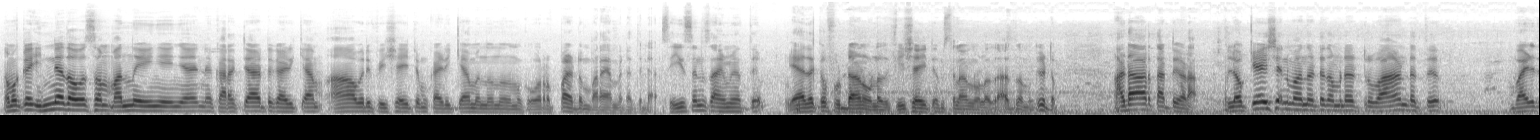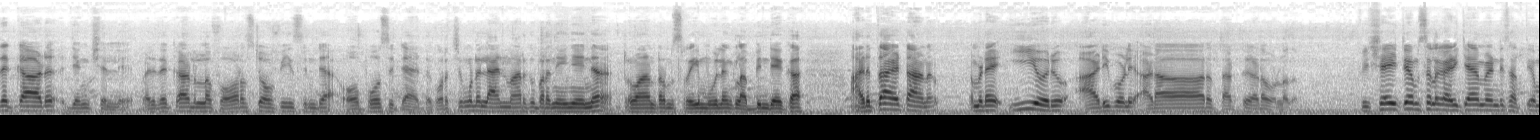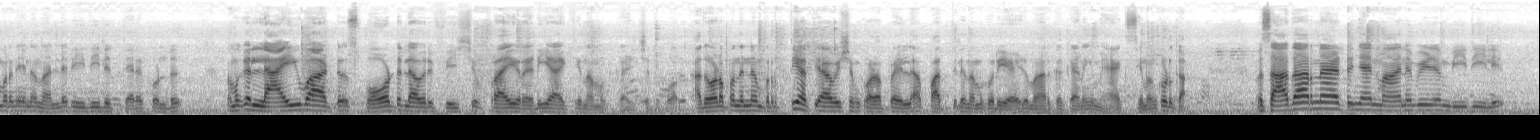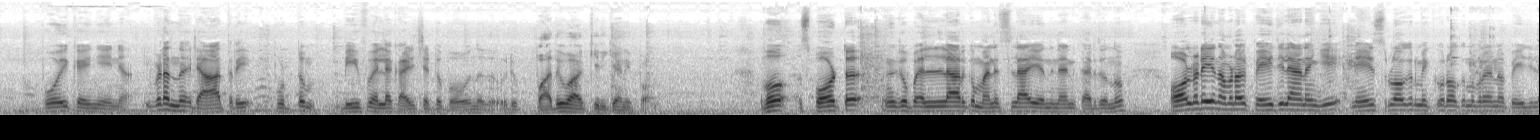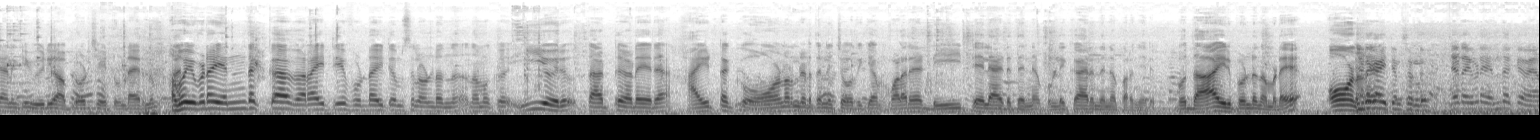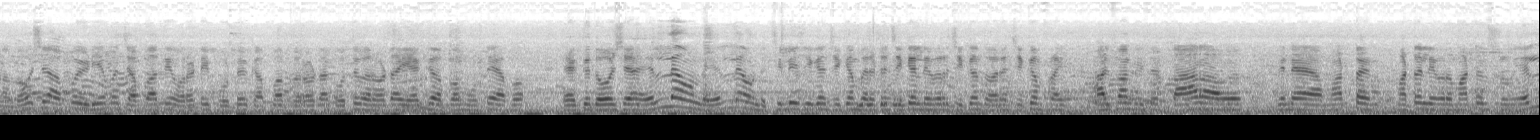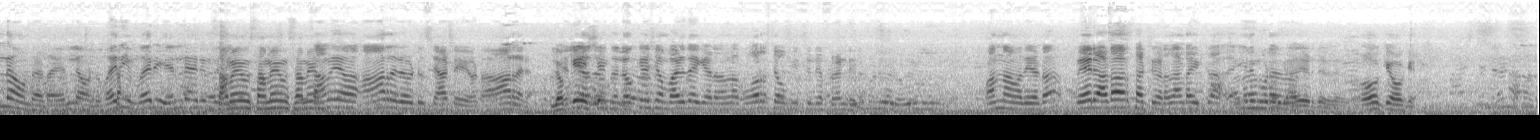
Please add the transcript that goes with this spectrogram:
നമുക്ക് ഇന്ന ദിവസം വന്നു കഴിഞ്ഞ് കഴിഞ്ഞാൽ കറക്റ്റായിട്ട് കഴിക്കാം ആ ഒരു ഫിഷ് ഐറ്റം കഴിക്കാം എന്നൊന്നും നമുക്ക് ഉറപ്പായിട്ടും പറയാൻ പറ്റത്തില്ല. സീസൺ സമയത്ത് ഏതൊക്കെ ഫുഡാണ് ഉള്ളത് ഫിഷ് ഐറ്റംസിലാണുള്ളത് അത് നമുക്ക് കിട്ടും. അടാർ തട്ടുകട. ലൊക്കേഷൻ വന്നിട്ട് നമ്മുടെ ട്രിവാൻഡത്ത് വഴുതക്കാട് ജംഗ്ഷനിൽ വഴുതക്കാടുള്ള ഫോറസ്റ്റ് ഓഫീസിന്റെ ഓപ്പോസിറ്റായിട്ട് കുറച്ചും കൂടെ ലാൻഡ് മാർക്ക് പറഞ്ഞു കഴിഞ്ഞ് കഴിഞ്ഞാൽ ട്രിവാൻഡ്രം ശ്രീമൂലം ക്ലബിന്റെയൊക്കെ അടുത്തായിട്ടാണ് നമ്മുടെ ഈ ഒരു അടിപൊളി അടാറ് തട്ടുകട ഉള്ളത്. ഫിഷ് ഐറ്റംസുകൾ കഴിക്കാൻ വേണ്ടി സത്യം പറഞ്ഞു കഴിഞ്ഞാൽ നല്ല രീതിയിൽ തിരക്കുണ്ട്. നമുക്ക് ലൈവായിട്ട് സ്പോട്ടിൽ അവർ ഫിഷ് ഫ്രൈ റെഡിയാക്കി നമുക്ക് കഴിച്ചിട്ട് പോകാം അതോടൊപ്പം തന്നെ വൃത്തി അത്യാവശ്യം കുഴപ്പമില്ല. പത്തിൽ നമുക്കൊരു ഏഴ് മാർക്കൊക്കെ ആണെങ്കിൽ മാക്സിമം കൊടുക്കാം. ഇപ്പോൾ സാധാരണയായിട്ട് ഞാൻ മാനവീഴം വീതിയിൽ പോയി കഴിഞ്ഞ് കഴിഞ്ഞാൽ ഇവിടെ നിന്ന് രാത്രി പുട്ടും ബീഫും എല്ലാം കഴിച്ചിട്ട് പോകുന്നത് ഒരു പതിവാക്കിയിരിക്കുകയാണ് ഇപ്പോൾ. അപ്പോൾ സ്പോട്ട് നിങ്ങൾക്ക് എല്ലാവർക്കും മനസ്സിലായി എന്ന് ഞാൻ കരുതുന്നു. ഓൾറെഡി നമ്മുടെ പേജിലാണെങ്കിൽ നേഴ്സ് ബ്ലോഗർ മിക്കുറോക്ക് എന്ന് പറയുന്ന പേജിലാണെങ്കിൽ വീഡിയോ അപ്ലോഡ് ചെയ്തിട്ടുണ്ടായിരുന്നു. അപ്പോൾ ഇവിടെ എന്തൊക്കെ വെറൈറ്റി ഫുഡ് ഐറ്റംസിലുണ്ടെന്ന് നമുക്ക് ഈ ഒരു തട്ടുകടയുടെ ഹൈടെക് ഓണറിന്റെ അടുത്ത് തന്നെ ചോദിക്കാം. വളരെ ഡീറ്റെയിൽ ആയിട്ട് തന്നെ പുള്ളിക്കാരൻ തന്നെ പറഞ്ഞുതരും. അപ്പോൾ ദാ ഇരിപ്പുണ്ട് നമ്മുടെ ഓണർ ഐറ്റംസ് ഉണ്ട്? ചേട്ടാ ഇവിടെ എന്തൊക്കെ വേണം? ദോശ അപ്പം ഇടിയപ്പം ചപ്പാത്തി ഒരട്ടി പുട്ട് കപ്പ പെറോട്ട കൊത്ത് പെറോട്ട എഗ് അപ്പം മുട്ടയപ്പം എഗ് ദോശ എല്ലാം ഉണ്ട് എല്ലാം ഉണ്ട്. Chilli chicken chicken പെരട്ട് chicken liver chicken thoran chicken fry അൽഫാം പീസ് താറാവ് പിന്നെ mutton mutton liver mutton stew എല്ലാം ഉണ്ട് കേട്ടോ എല്ലാം ഉണ്ട്. വരും വരും എല്ലാവരും സമയം സമയം സമയം. സമയം ആറര തൊട്ട് സ്റ്റാർട്ട് ചെയ്യും കേട്ടോ ആറര. ലൊക്കേഷൻ ലൊക്കേഷൻ വഴുതേക്കാണ് നമ്മളെ ഫോറസ്റ്റ് ഓഫീസിന്റെ ഫ്രണ്ടിൽ വന്നാ മതി കേട്ടോ പേര് അടാർ തട്ടുകട. അതാണ്ട് ഈ ക- ഇതും കൂടെ ഓക്കെ ഓക്കെ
